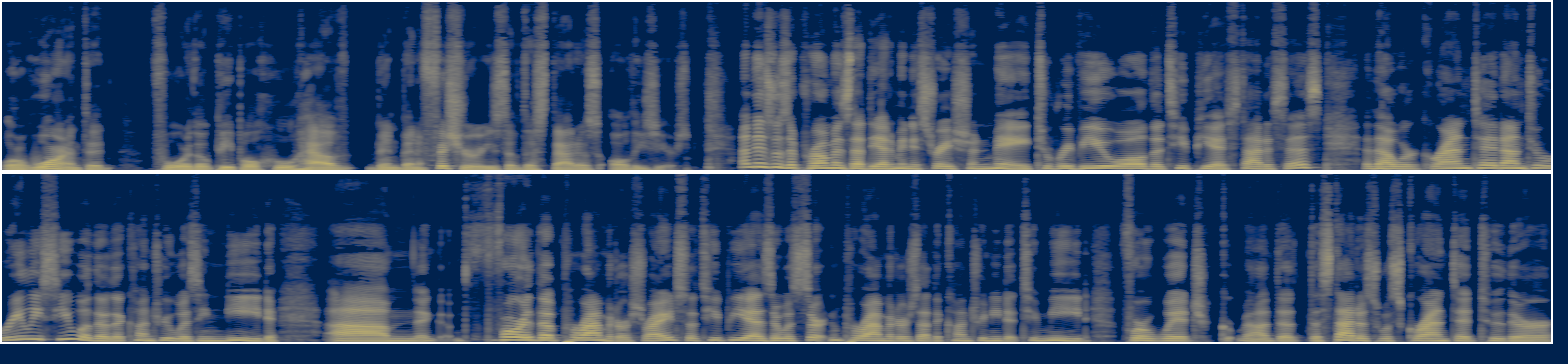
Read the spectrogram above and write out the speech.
or warranted for the people who have been beneficiaries of this status all these years. And this is a promise that the administration made to review all the TPS statuses that were granted and to really see whether the country was in need um, for the parameters, right? So TPS, there was certain parameters that the country needed to meet for which uh, the, the status was granted to their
